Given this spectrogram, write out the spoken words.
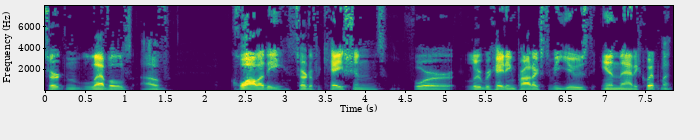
certain levels of quality certifications for lubricating products to be used in that equipment.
